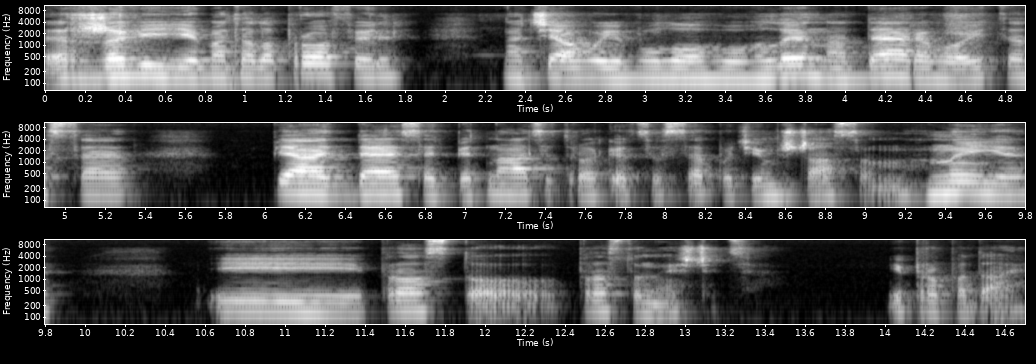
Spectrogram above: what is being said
Ржавіє металопрофіль, натягує вологу глина, дерево, і це все 5, 10, 15 років це все потім з часом гниє і просто, просто нищиться і пропадає.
